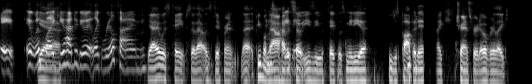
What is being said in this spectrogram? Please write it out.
tape. It was Yeah. like you had to do it like real time. Yeah, it was tape, so that was different. That people It was now have it so easy with tapeless media. You just pop mm-hmm. it in, like transfer it over. Like,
